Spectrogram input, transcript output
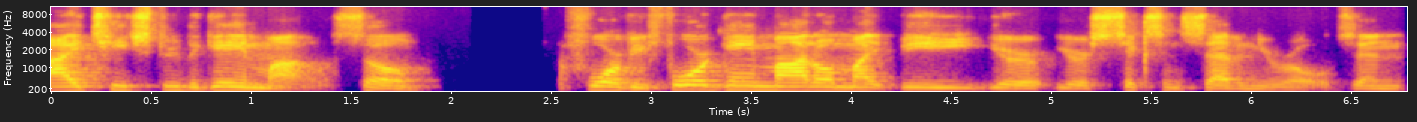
i teach through the game model. So 4v4 game model might be your your six and seven year olds. And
